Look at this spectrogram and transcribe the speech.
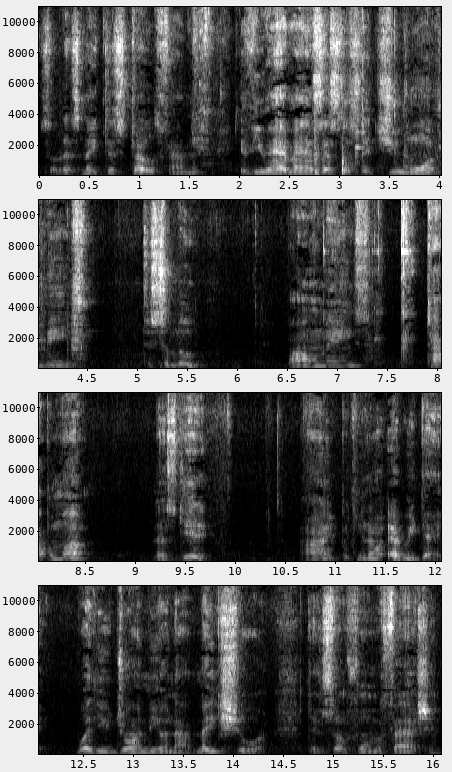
So let's make this toast, family. If you have ancestors that you want me to salute, by all means, top them up. Let's get it. All right, but you know, every day, whether you join me or not, make sure that in some form or fashion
